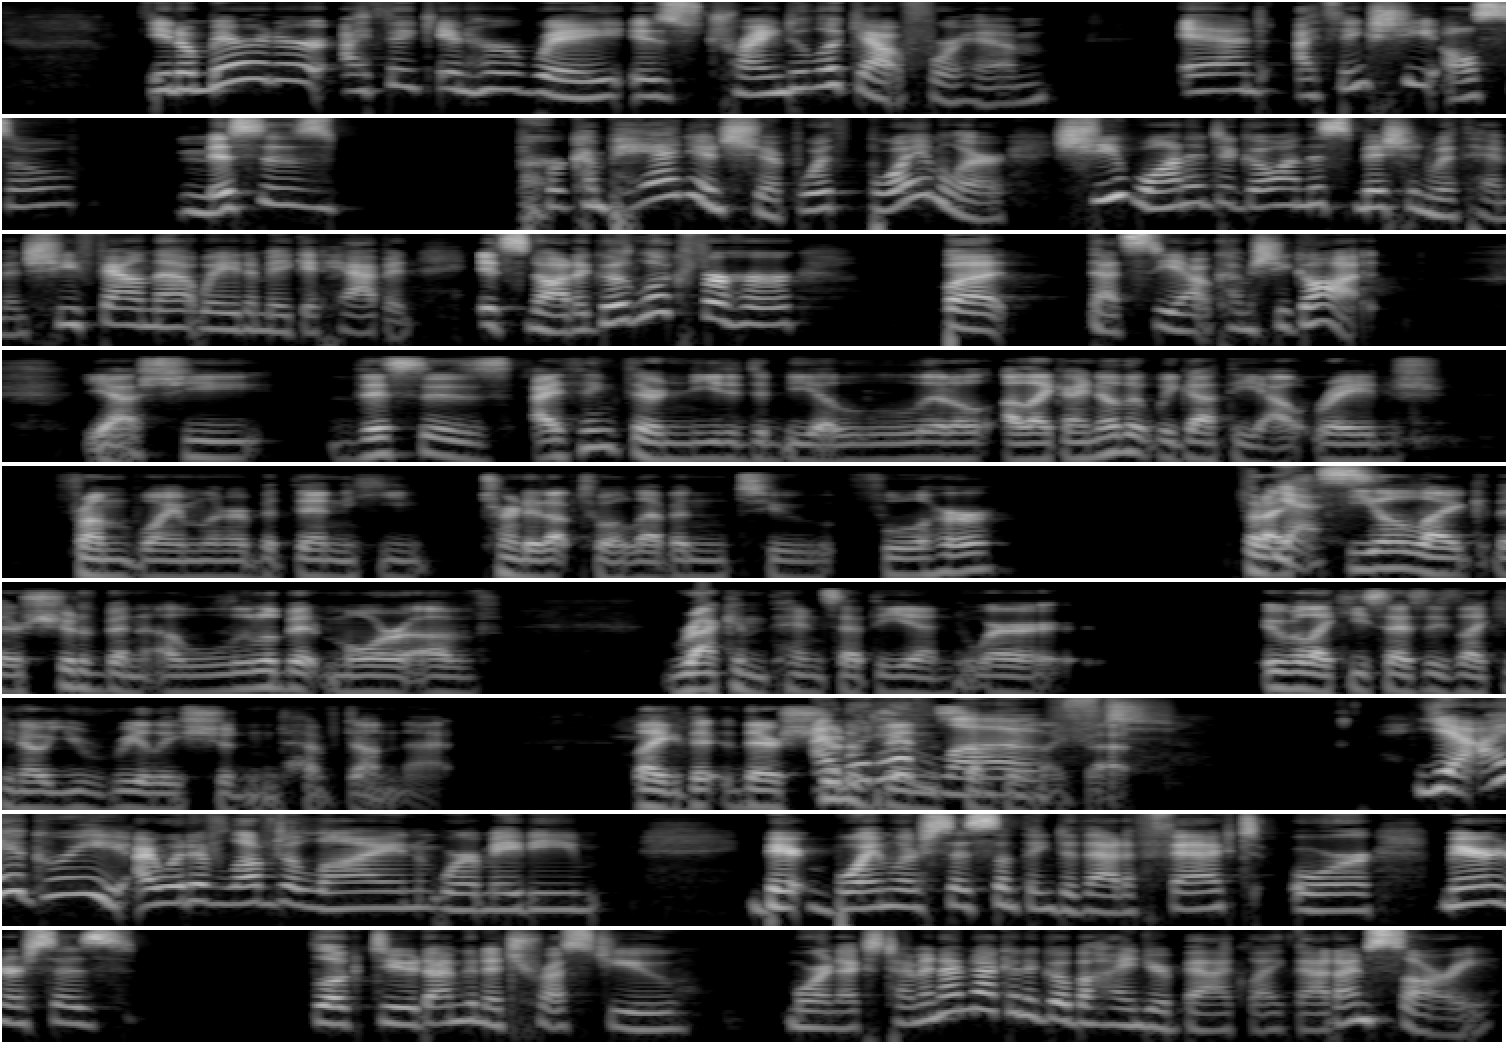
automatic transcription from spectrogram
you know, Mariner, I think in her way is trying to look out for him. And I think she also misses her companionship with Boimler. She wanted to go on this mission with him and she found that way to make it happen. It's not a good look for her, but that's the outcome she got. yeah she this is i think there needed to be a little like i know that we got the outrage from boimler but then he turned it up to 11 to fool her but Yes. i feel like there should have been a little bit more of recompense at the end where it was like he says he's like you know you really shouldn't have done that like there, there should have been have something like that Yeah, I agree. I would have loved a line where maybe Be- Boimler says something to that effect, or Mariner says, "Look, dude, I'm going to trust you more next time, and I'm not going to go behind your back like that. I'm sorry.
